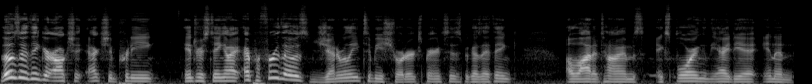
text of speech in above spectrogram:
Those I think are actually actually pretty interesting, and I, I prefer those generally to be shorter experiences because I think a lot of times exploring the idea in an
